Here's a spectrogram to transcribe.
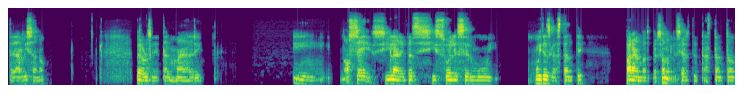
te da risa, ¿no? Pero los de tal madre. Y no sé, sí, la neta sí suele ser muy, muy desgastante para ambas personas, tanto,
